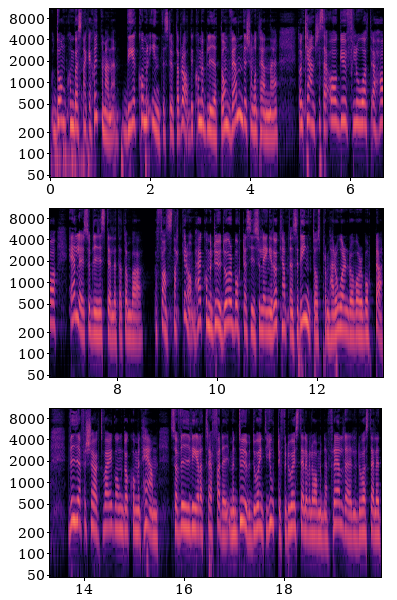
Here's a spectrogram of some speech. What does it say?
de kommer börja snacka skit om henne. Det kommer inte sluta bra. Det kommer bli att de vänder sig mot henne. De kanske säger, åh gud förlåt, jaha. Eller så blir det istället att de bara, vad fan snackar du om? Här kommer du, du har varit borta si så länge, du har knappt ens ringt oss på de här åren du har varit borta. Vi har försökt varje gång du har kommit hem så har vi velat träffa dig. Men du, du har inte gjort det för du har istället velat vara med dina föräldrar eller du har istället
